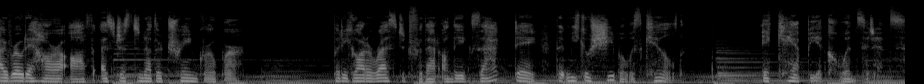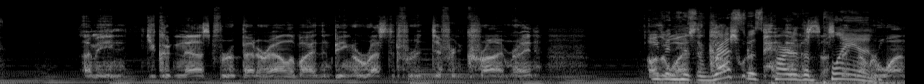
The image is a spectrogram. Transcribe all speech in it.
I wrote Ehara off as just another train groper. But he got arrested for that on the exact day that Mikoshiba was killed. It can't be a coincidence. I mean, you couldn't ask for a better alibi than being arrested for a different crime, right? Even Otherwise, his arrest was part of the plan. Number one.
